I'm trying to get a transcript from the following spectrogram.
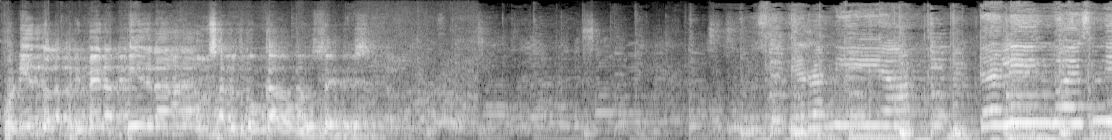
poniendo la primera piedra, un saludo con cada uno de ustedes. Qué lindo es mi.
